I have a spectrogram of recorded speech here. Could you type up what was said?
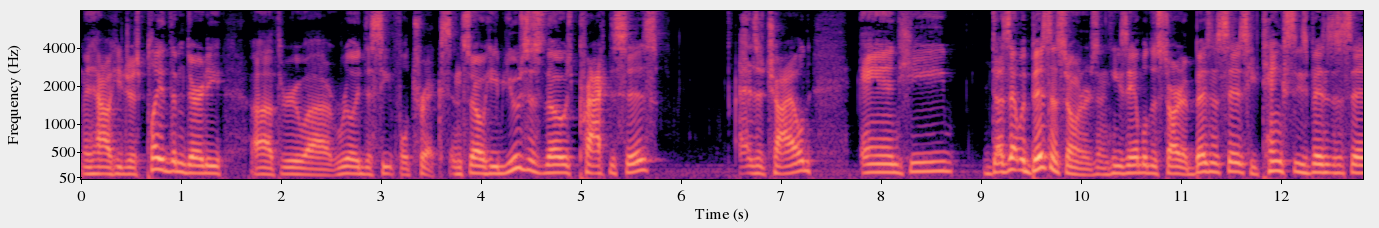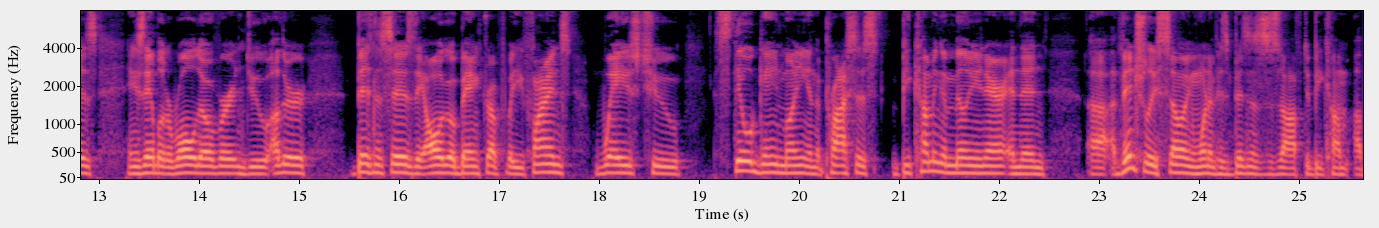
and how he just played them dirty uh, through uh, really deceitful tricks. And so he uses those practices as a child, and he does that with business owners. And he's able to start up businesses. He tanks these businesses, and he's able to roll it over and do other businesses. They all go bankrupt, but he finds ways to still gain money in the process, becoming a millionaire, and then uh, eventually selling one of his businesses off to become a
